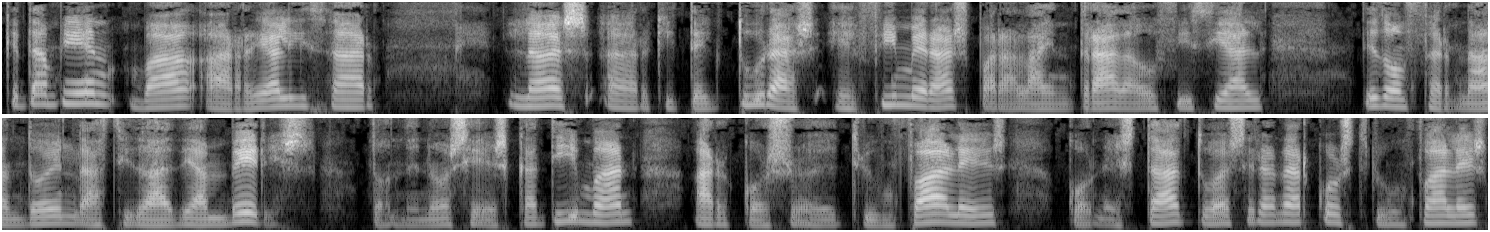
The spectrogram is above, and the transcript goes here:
que también va a realizar las arquitecturas efímeras para la entrada oficial de don Fernando en la ciudad de Amberes, donde no se escatiman arcos eh, triunfales con estatuas, eran arcos triunfales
